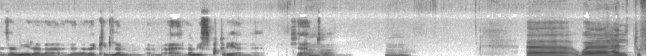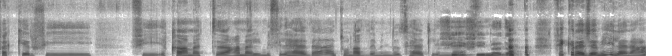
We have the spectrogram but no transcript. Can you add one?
جميلة لا, لا لكن لم لم يسبق لي أن شاهدتها مهم. مهم. آه، وهل تفكر في في إقامة عمل مثل هذا تنظم النزهات في للناس في ماذا؟ فكرة جميلة نعم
